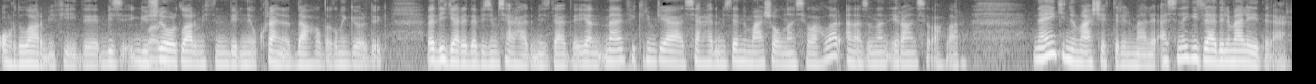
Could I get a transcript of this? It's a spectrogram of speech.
ordular mifi idi. Biz güclü Bəli. ordular mifinin birini Ukraynada dağıldığını gördük və digəri də bizim sərhədimizdədir. Yəni mənim fikrimcə sərhədimizdə nümayiş olunan silahlar ən azından İran silahları nəinki nümayiş etdirilməli, əslində gizlədilməli idilər.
